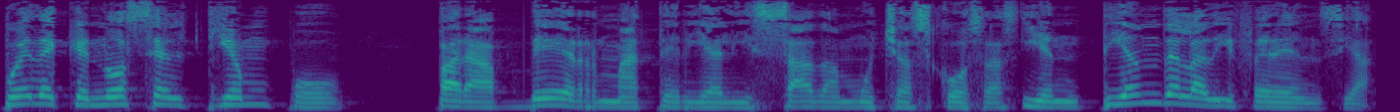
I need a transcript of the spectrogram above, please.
Puede que no sea el tiempo para ver materializada muchas cosas y entiende la diferencia.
